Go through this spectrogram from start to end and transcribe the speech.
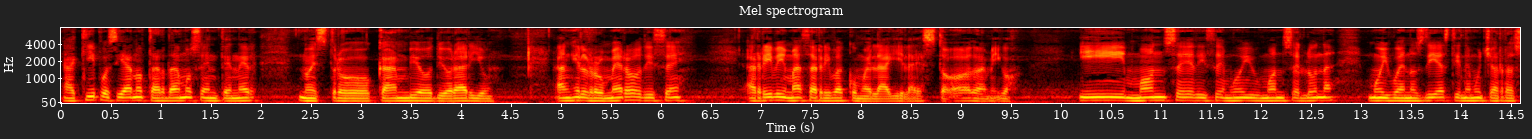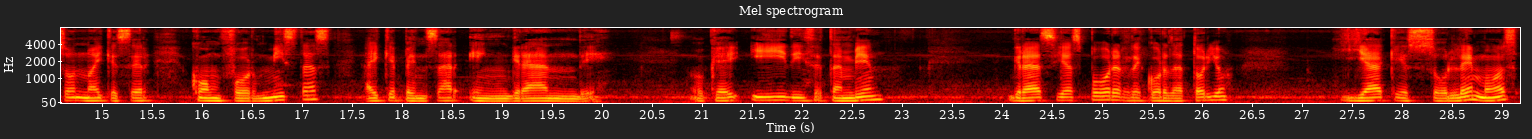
aquí pues ya no tardamos en tener nuestro cambio de horario. Ángel Romero dice, arriba y más arriba como el águila, es todo, amigo. Y Monse dice, muy Monse Luna, muy buenos días, tiene mucha razón, no hay que ser conformistas, hay que pensar en grande. Ok, y dice también, gracias por el recordatorio, ya que solemos,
